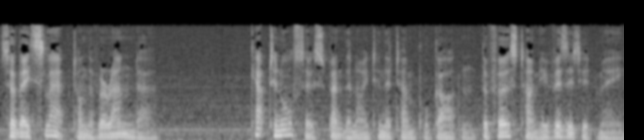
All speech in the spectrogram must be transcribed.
so they slept on the veranda. Captain also spent the night in the temple garden the first time he visited me.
